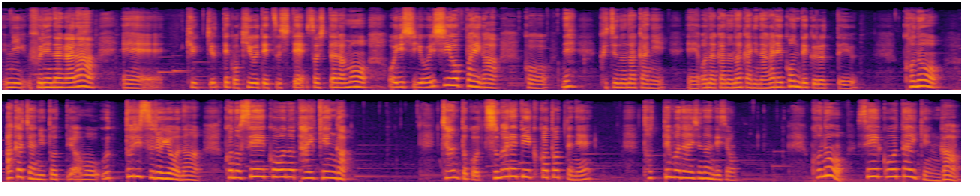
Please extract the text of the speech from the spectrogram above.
に触れながら、えー、キュッキュッてこう吸鉄してそしたらもう美味しい美味しいおっぱいがこうね口の中に、えー、お腹の中に流れ込んでくるっていうこの赤ちゃんにとってはもううっとりするようなこの成功の体験がちゃんとこう積まれていくことってねとっても大事なんですよ。この成功体験が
